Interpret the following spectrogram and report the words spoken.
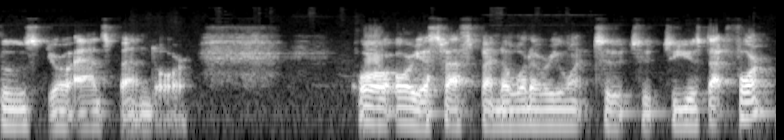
boost your ad spend or or or your spend or whatever you want to to to use that for.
